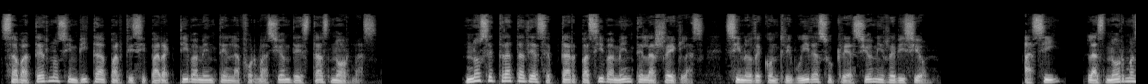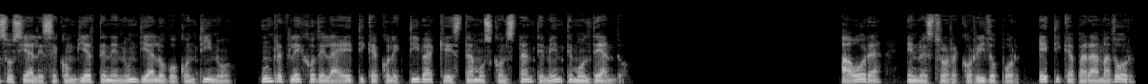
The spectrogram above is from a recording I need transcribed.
Sabater nos invita a participar activamente en la formación de estas normas. No se trata de aceptar pasivamente las reglas, sino de contribuir a su creación y revisión. Así, las normas sociales se convierten en un diálogo continuo, un reflejo de la ética colectiva que estamos constantemente moldeando. Ahora, en nuestro recorrido por Ética para Amador,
